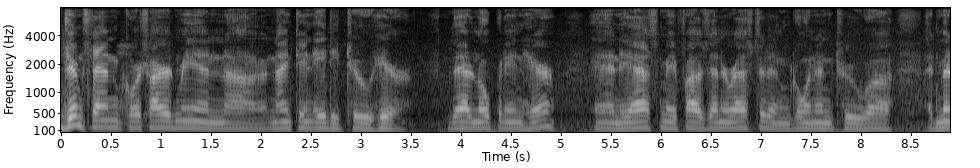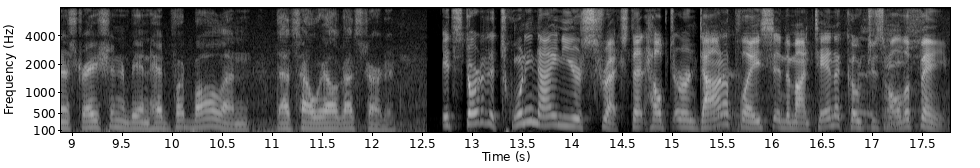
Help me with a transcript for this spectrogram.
Jim Stanton, of course, hired me in uh, 1982 here. They had an opening here, and he asked me if I was interested in going into uh, administration and being head football, and that's how we all got started. It started a 29 year stretch that helped earn Don a place in the Montana Coaches Hall of Fame.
